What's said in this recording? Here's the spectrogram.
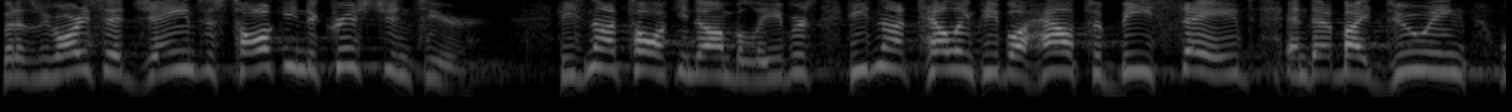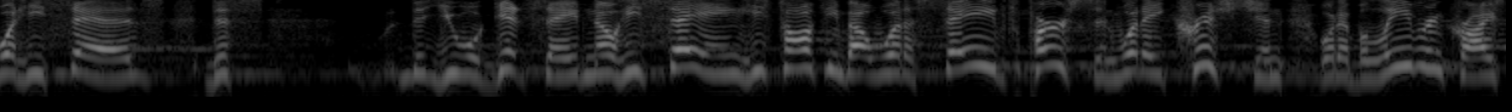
But as we've already said, James is talking to Christians here. He's not talking to unbelievers. He's not telling people how to be saved and that by doing what he says, this that you will get saved. No, he's saying, he's talking about what a saved person, what a Christian, what a believer in Christ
